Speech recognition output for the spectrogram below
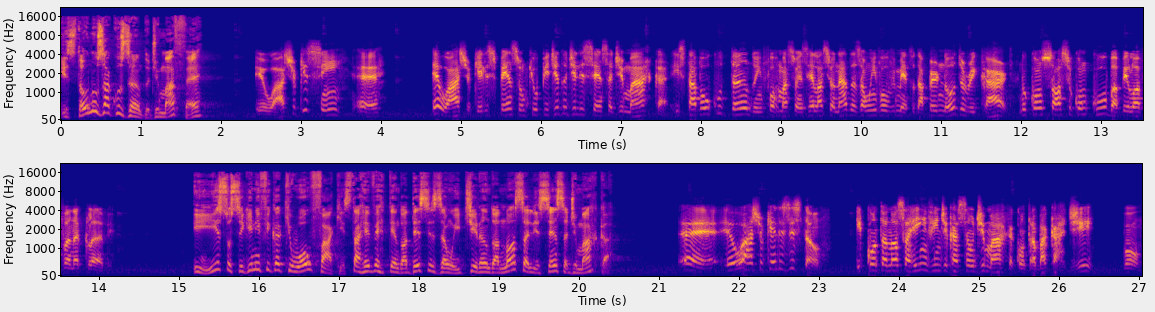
Estão nos acusando de má fé? Eu acho que sim, é. Eu acho que eles pensam que o pedido de licença de marca estava ocultando informações relacionadas ao envolvimento da Pernod Ricard no consórcio com Cuba pelo Havana Club. E isso significa que o OFAC está revertendo a decisão e tirando a nossa licença de marca? É, eu acho que eles estão. E quanto à nossa reivindicação de marca contra a Bacardi, bom,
